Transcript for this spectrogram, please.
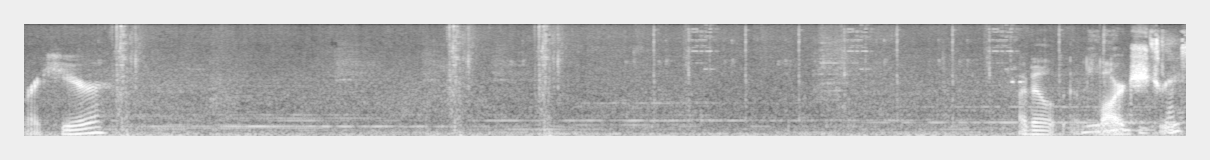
Right here. I built a Medium large street.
